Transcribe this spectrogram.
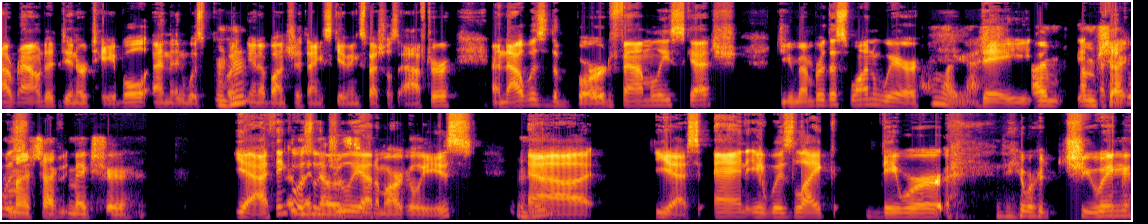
around a dinner table and then was put Mhm. in a bunch of Thanksgiving specials after. And that was the Bird Family sketch. Do you remember this one where Oh they? I'm I'm check. it I'm gonna check to make sure. Yeah, I think it was with. Julianna Margulies. Mhm. Uh, yes, and it was like they were they were chewing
